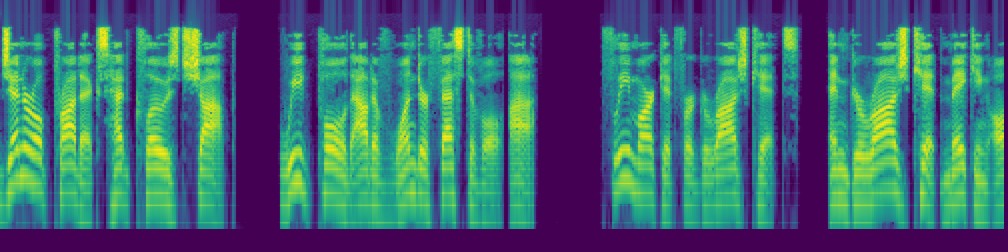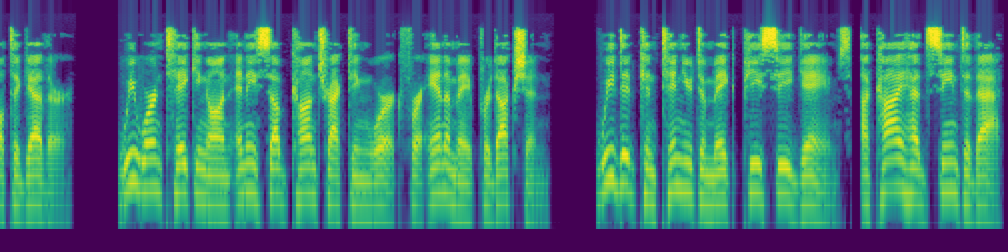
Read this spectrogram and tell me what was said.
General Products had closed shop. We'd pulled out of Wonder Festival, a flea market for garage kits, and garage kit making altogether. We weren't taking on any subcontracting work for anime production, we did continue to make PC games, Akai had seen to that,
